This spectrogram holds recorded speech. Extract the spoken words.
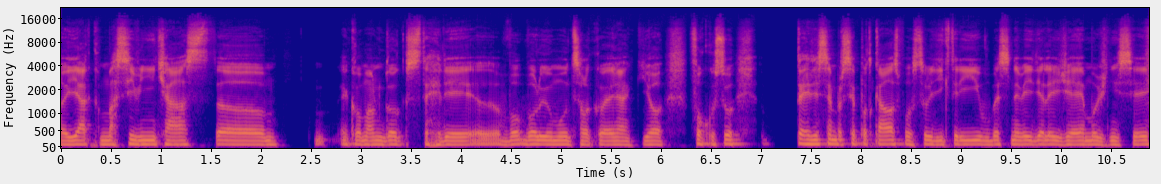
jak masivní část eh, jako Mount Gox tehdy volumu celkově nějakého fokusu tehdy jsem prostě potkal spoustu lidí, kteří vůbec nevěděli, že je možný si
